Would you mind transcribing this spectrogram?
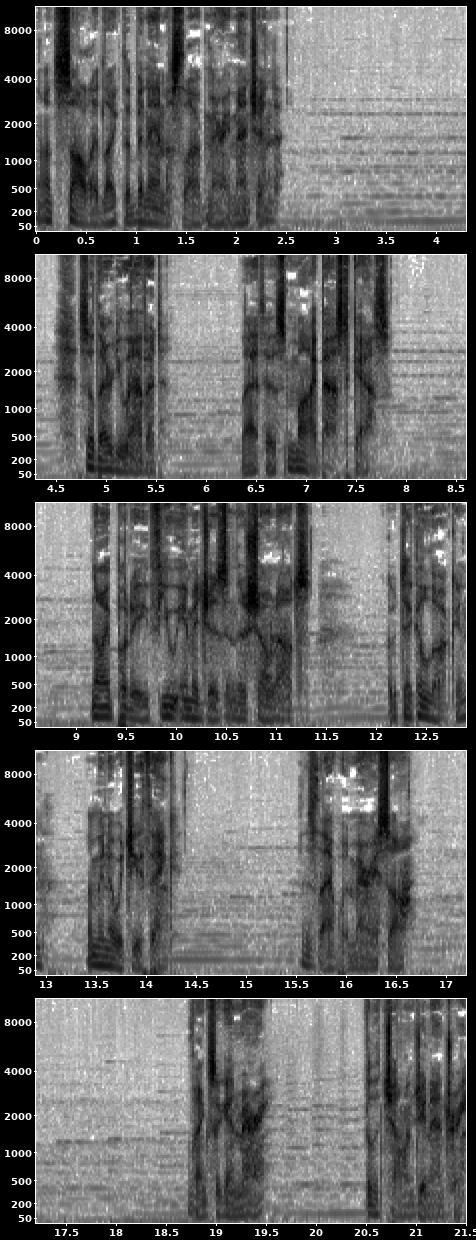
not solid like the banana slug Mary mentioned. So there you have it. That is my best guess. Now I put a few images in the show notes. Go take a look and let me know what you think. Is that what Mary saw? Thanks again, Mary, for the challenging entry.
